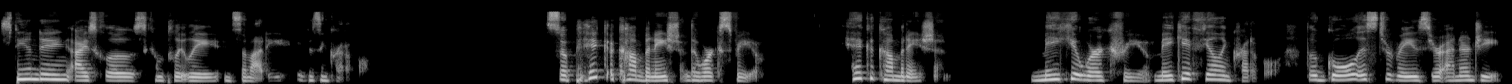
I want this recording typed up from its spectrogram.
standing, eyes closed, completely in samadhi. It was incredible. So pick a combination that works for you. Pick a combination. Make it work for you. Make it feel incredible. The goal is to raise your energy.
